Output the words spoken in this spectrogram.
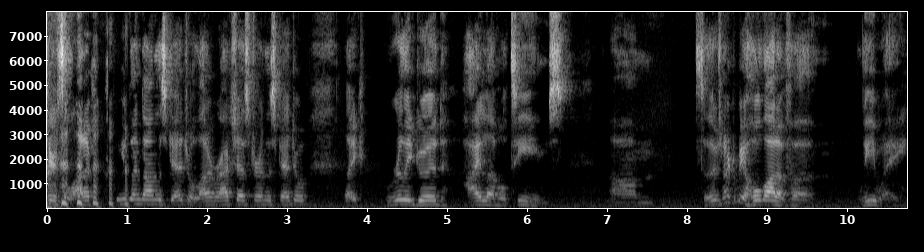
there's a lot of Cleveland on the schedule, a lot of Rochester on the schedule, like really good high level teams. Um, so there's not going to be a whole lot of uh, leeway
